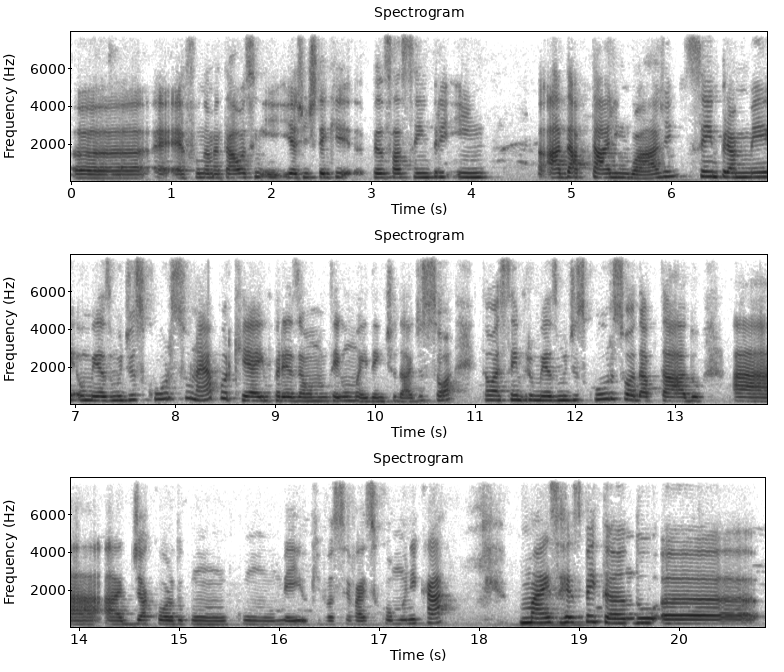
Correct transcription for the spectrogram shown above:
uh, é, é, fundamental, assim, e, e a gente tem que pensar sempre em adaptar a linguagem, sempre a me, o mesmo discurso, né? Porque a empresa é um, tem uma identidade só, então é sempre o mesmo discurso adaptado a, a de acordo com, com o meio que você vai se comunicar, mas respeitando uh,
